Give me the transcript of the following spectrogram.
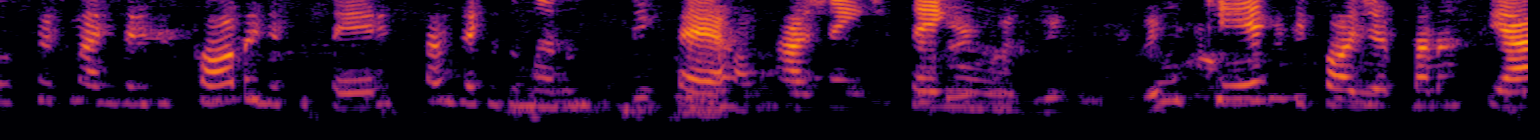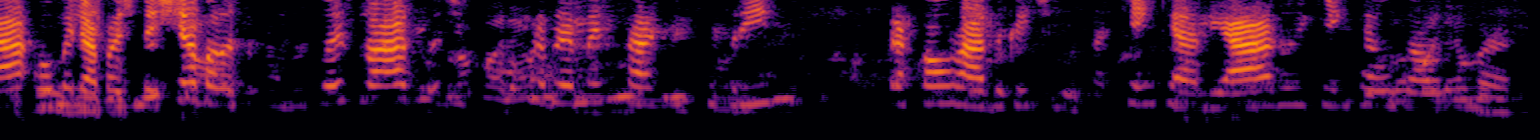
os personagens eles descobrem desses seres, para dizer que os humanos se ferram. A gente tem um, um quê que pode balancear, ou melhor, pode mexer a balança um dos dois lados. O problema está descobrir para qual lado que a gente luta. Quem que é aliado e quem quer usar os humanos.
